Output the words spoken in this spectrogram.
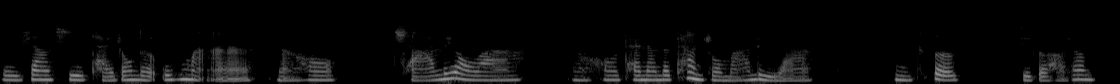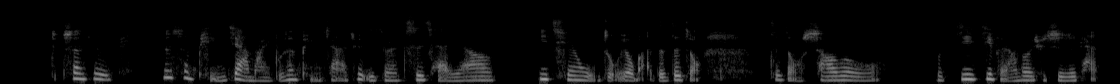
所以像是台中的乌马，然后茶六啊，然后台南的探佐马里呀，嗯，这个几个好像算是这算平价嘛？也不算平价，就一个人吃起来也要一千五左右吧。这这种这种烧肉，我基基本上都会去吃吃看。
